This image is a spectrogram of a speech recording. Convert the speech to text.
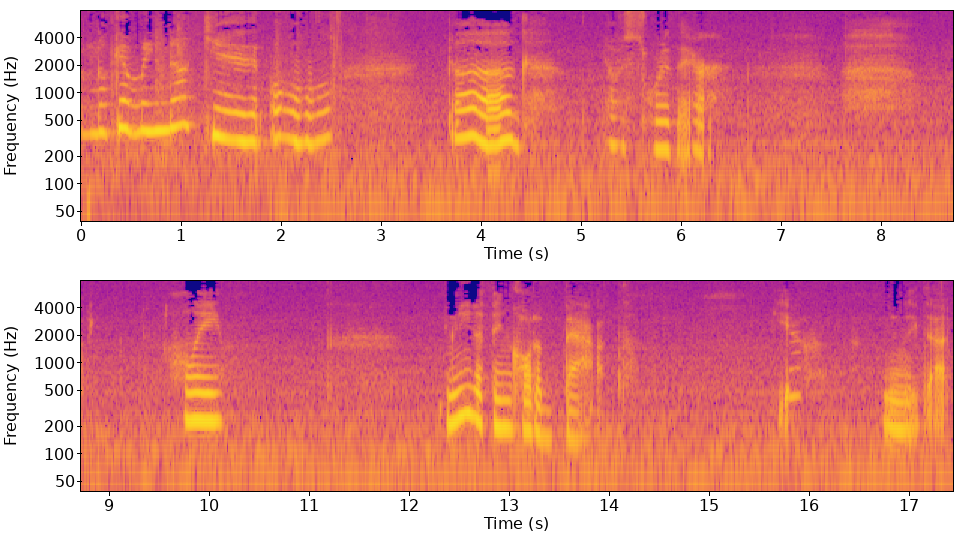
Look at my nugget. Oh, Doug, you have a sore there. Holly, you need a thing called a bath. Yeah, you need that.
